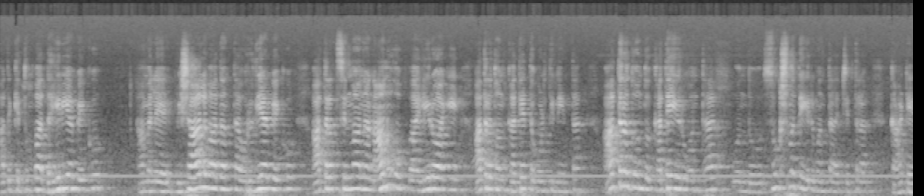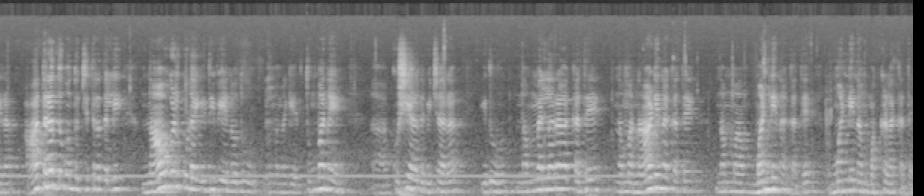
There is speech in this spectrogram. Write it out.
ಅದಕ್ಕೆ ತುಂಬ ಧೈರ್ಯ ಬೇಕು. ಆಮೇಲೆ ವಿಶಾಲವಾದಂಥ ಹೃದಯ ಬೇಕು. ಆ ಥರದ ಸಿನಿಮಾನ ನಾನು ಒಬ್ಬ ಹೀರೋ ಆಗಿ ಆ ಥರದ್ದೊಂದು ಕತೆ ತಗೊಳ್ತೀನಿ ಅಂತ. ಆ ಥರದ್ದೊಂದು ಕತೆ ಇರುವಂಥ ಒಂದು ಸೂಕ್ಷ್ಮತೆ ಇರುವಂಥ ಚಿತ್ರ ಕಾಟೇರ. ಆ ಥರದ್ದು ಒಂದು ಚಿತ್ರದಲ್ಲಿ ನಾವುಗಳು ಕೂಡ ಇದ್ದೀವಿ ಅನ್ನೋದು ನಮಗೆ ತುಂಬಾ ಖುಷಿಯಾದ ವಿಚಾರ. ಇದು ನಮ್ಮೆಲ್ಲರ ಕತೆ, ನಮ್ಮ ನಾಡಿನ ಕತೆ, ನಮ್ಮ ಮಣ್ಣಿನ ಕತೆ, ಮಣ್ಣಿನ ಮಕ್ಕಳ ಕತೆ.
